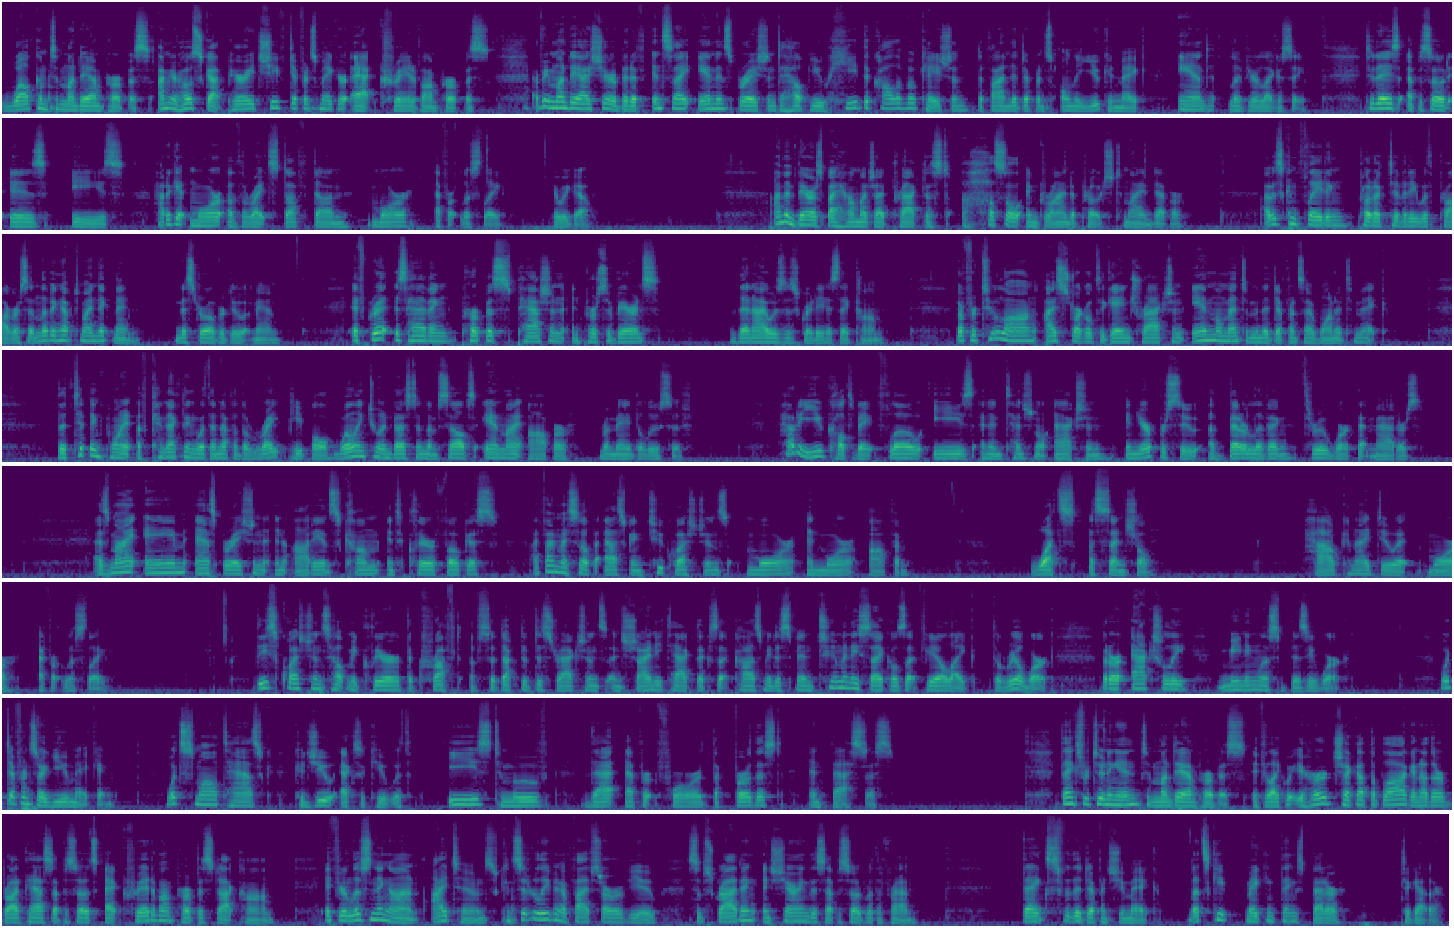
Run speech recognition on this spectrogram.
Welcome to Monday on Purpose. I'm your host, Scott Perry, Chief Difference Maker at Creative on Purpose. Every Monday, I share a bit of insight and inspiration to help you heed the call of vocation, define the difference only you can make, and live your legacy. Today's episode is Ease How to Get More of the Right Stuff Done More Effortlessly. Here we go. I'm embarrassed by how much I practiced a hustle and grind approach to my endeavor. I was conflating productivity with progress and living up to my nickname, Mr. Overdo It Man. If grit is having purpose, passion, and perseverance, then I was as gritty as they come. But for too long, I struggled to gain traction and momentum in the difference I wanted to make. The tipping point of connecting with enough of the right people willing to invest in themselves and my offer remained elusive. How do you cultivate flow, ease, and intentional action in your pursuit of better living through work that matters? As my aim, aspiration, and audience come into clearer focus, I find myself asking two questions more and more often What's essential? How can I do it more effortlessly? These questions help me clear the cruft of seductive distractions and shiny tactics that cause me to spin too many cycles that feel like the real work, but are actually meaningless busy work. What difference are you making? What small task could you execute with ease to move that effort forward the furthest and fastest? Thanks for tuning in to Monday on Purpose. If you like what you heard, check out the blog and other broadcast episodes at creativeonpurpose.com. If you're listening on iTunes, consider leaving a five star review, subscribing, and sharing this episode with a friend. Thanks for the difference you make. Let's keep making things better together.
